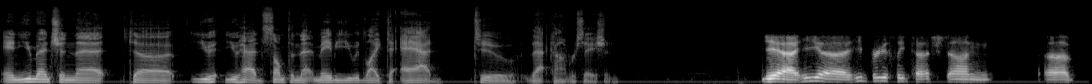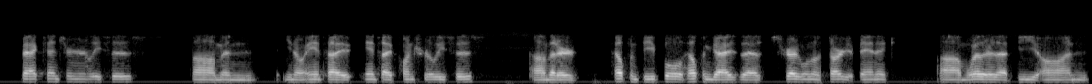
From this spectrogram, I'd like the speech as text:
and you mentioned that uh, you you had something that maybe you would like to add to that conversation. Yeah, he uh, he briefly touched on uh, back tension releases um, and you know anti anti punch releases um, that are helping people, helping guys that struggling with target panic, um, whether that be on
